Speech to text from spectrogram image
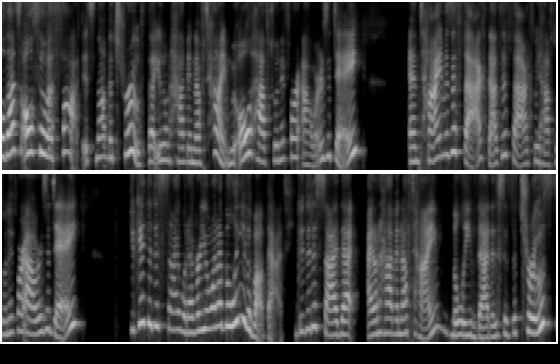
Well, that's also a thought. It's not the truth that you don't have enough time. We all have 24 hours a day, and time is a fact. That's a fact. We have 24 hours a day. You get to decide whatever you want to believe about that. You get to decide that I don't have enough time, believe that this is the truth.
